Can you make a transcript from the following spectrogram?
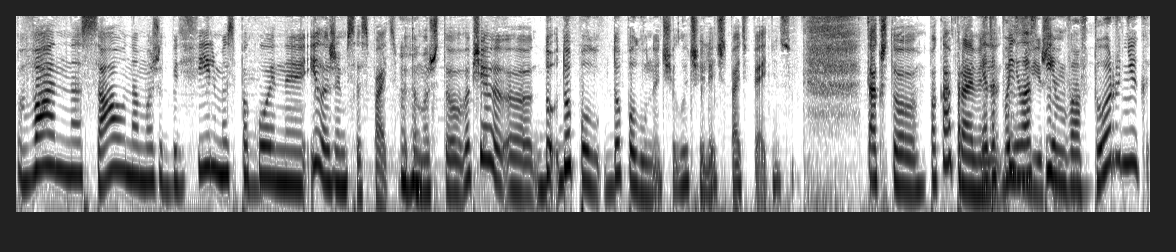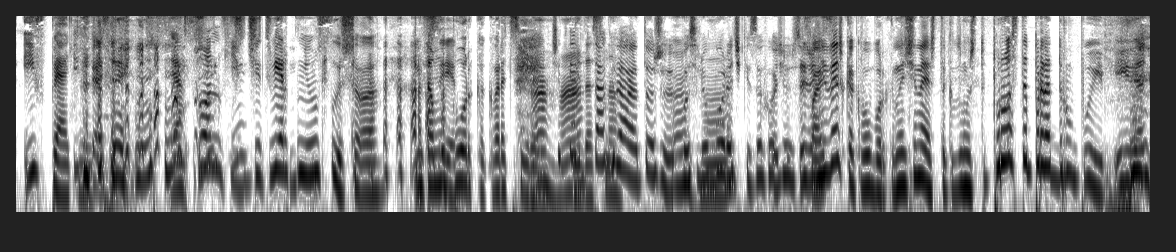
Ванна, сауна, может быть, фильмы спокойные и ложимся спать. Потому что вообще э, до, до, пол, до полуночи лучше лечь спать в пятницу. Так что пока правильно. Я так поняла, спим во вторник и в пятницу. Я сон в четверг не услышала. А там уборка квартиры. Тогда тоже после уборочки захочешь Ты же не знаешь, как в уборку начинаешь, так думаешь, ты просто продру пыль. И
